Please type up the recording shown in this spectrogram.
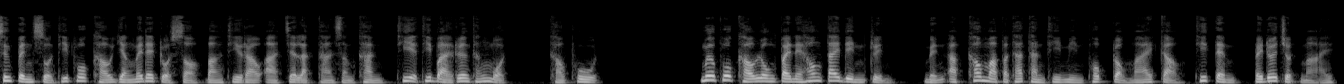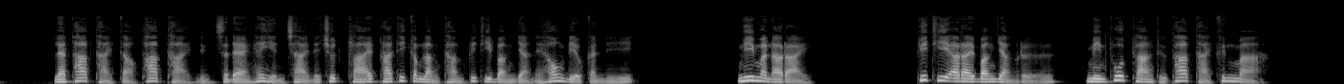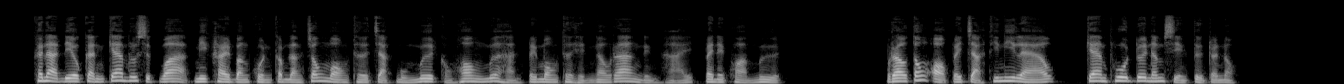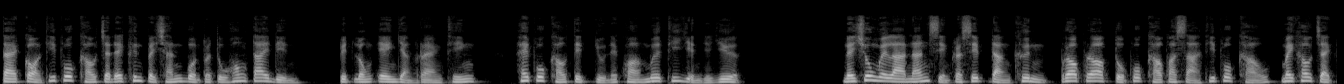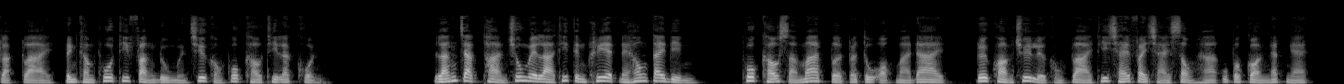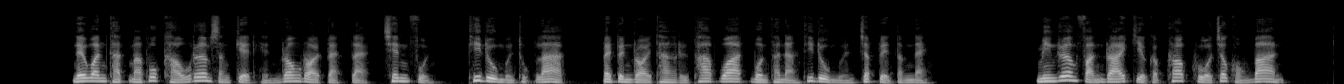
ซึ่งเป็นส่วนที่พวกเขายังไม่ได้ตรวจสอบบางทีเราอาจเจอหลักฐานสำคัญที่อธิบายเรื่องทั้งหมด เขาพูด เมื่อพวกเขาลงไปในห้องใต้ดินกลิ่น เหม็นอับเข้ามาประทัดทันทีมีนพบกล่องไม้เก่าที่เต็มไปด้วยจดหมาย และภาพถ่ายเก่าภาพถ่ายหนึ่งแสดงให้เห็นชายในชุดคล้ายพระที่กำลังทำพิธีบางอย่างในห้องเดียวกันนี้ นี่มันอะไร พิธีอะไรบางอย่างหรือมีนพูดพลางถือภาพถ่ายขึ้นมา ขณะเดียวกันแก้มรู้สึกว่ามีใครบางคนกำลังจ้องมองเธอจากมุมมืดของห้องเมื่อหันไปมองเธอเห็นเงาร่างหนึ่งหายไปในความมืด เราต้องออกไปจากที่นี่แล้ว แก้มพูดด้วยน้ำเสียงตื่นตระหนก แต่ก่อนที่พวกเขาจะได้ขึ้นไปชั้นบนประตูห้องใต้ดิน ปิดลงเองอย่างแรงทิ้ง ให้พวกเขาติดอยู่ในความมืดที่เย็นเยือกในช่วงเวลานั้นเสียงกระซิบดังขึ้น รอบๆ ตัวพวกเขาภาษาที่พวกเขาไม่เข้าใจกลับกลาย เป็นคำพูดที่ฟังดูเหมือนชื่อของพวกเขาทีละคน หลังจากผ่านช่วงเวลาที่ตึงเครียดในห้องใต้ดิน พวกเขาสามารถเปิดประตูออกมาได้ ด้วยความช่วยเหลือของปลายที่ใช้ไฟฉายส่องหาอุปกรณ์งัดแงะในวันถัดมาพวกเขาเริ่มสังเกตเห็นร่องรอยแปลกๆ เช่นฝุ่น ที่ดูเหมือนถูกลาก ไปเป็นรอยทางหรือภาพวาดบนผนังที่ดูเหมือนจะเปลี่ยนตำแหน่งมินเริ่มฝันร้ายเกี่ยวกับครอบครัวเจ้าของบ้าน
